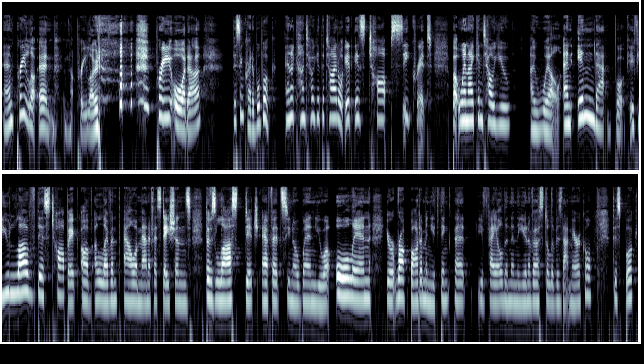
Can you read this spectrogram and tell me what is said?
and preload and uh, not preload pre-order this incredible book. And I can't tell you the title. It is top secret. But when I can tell you I will. And in that book, if you love this topic of 11th hour manifestations, those last ditch efforts, you know, when you are all in, you're at rock bottom and you think that you've failed and then the universe delivers that miracle. This book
